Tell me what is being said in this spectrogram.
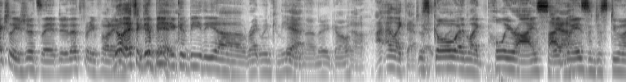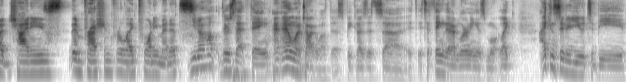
Actually, you should say it, dude. That's pretty funny. No, that's a You good could be, bit. You could be the uh, right wing comedian. Yeah. Then there you go. No, I, I like that. Just bit, go but- and like pull your eyes sideways and just do a Chinese impression for like 20 minutes. You know how there's that thing. I, I don't want to talk about this because it's uh, it, it's a thing that I'm learning is more like I consider you to be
